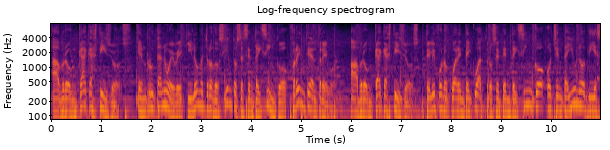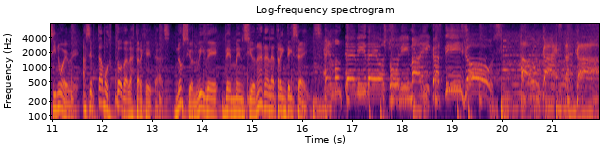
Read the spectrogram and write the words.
Abronca Castillos. En ruta 9, kilómetro 265, frente al Trébol. Abronca Castillos, teléfono 44 75 81 19. Aceptamos todas las tarjetas. No se olvide de mencionar a la 36. En Montevideo, Solimar y Castillos, Abronca está acá.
